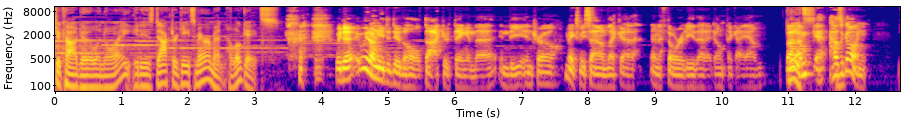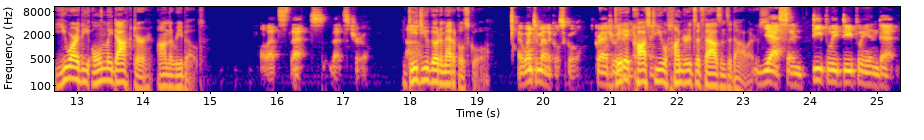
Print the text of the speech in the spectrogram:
Chicago, Illinois, it is Dr. Gates Merriman. Hello, Gates. we don't we don't need to do the whole doctor thing in the in the intro. It makes me sound like a an authority that I don't think I am. But I'm, how's it going? You are the only doctor on the Rebuild. Well, that's that's that's true. Did Um, you go to medical school? I went to medical school, graduated. Did it cost you hundreds of thousands of dollars? Yes, I'm deeply deeply in debt.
